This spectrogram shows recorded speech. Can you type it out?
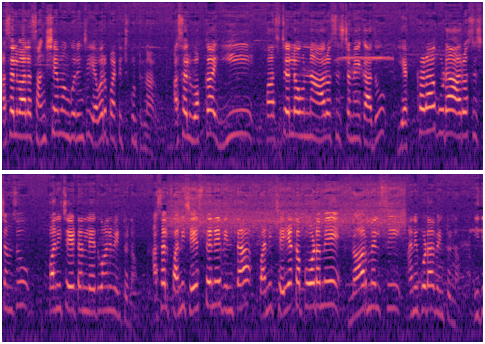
అసలు వాళ్ళ సంక్షేమం గురించి ఎవరు పట్టించుకుంటున్నారు? అసలు ఒక్క ఈ హాస్టల్లో ఉన్న ఆరో సిస్టమే కాదు ఎక్కడా కూడా ఆరో సిస్టమ్స్ పని చేయటం లేదు అని వింటున్నాం. అసలు పని చేస్తేనే వింత పని చేయకపోవడమే నార్మల్సీ అని కూడా వింటున్నాం. ఇది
